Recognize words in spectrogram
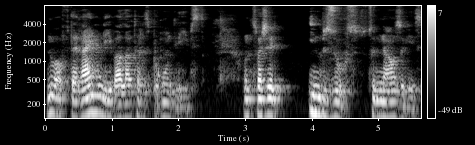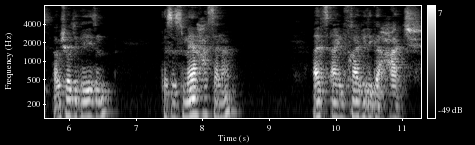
nur auf der reinen Liebe Allah das beruhend liebst und zum Beispiel ihn besuchst, zu ihm nach Hause gehst, habe ich heute gelesen, das ist mehr Hasana als ein freiwilliger Hajj.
